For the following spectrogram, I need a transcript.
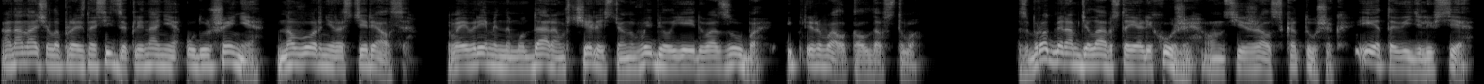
Она начала произносить заклинание удушения, но вор не растерялся. Своевременным ударом в челюсть он выбил ей два зуба и прервал колдовство. С Бродмером дела обстояли хуже, он съезжал с катушек, и это видели все.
